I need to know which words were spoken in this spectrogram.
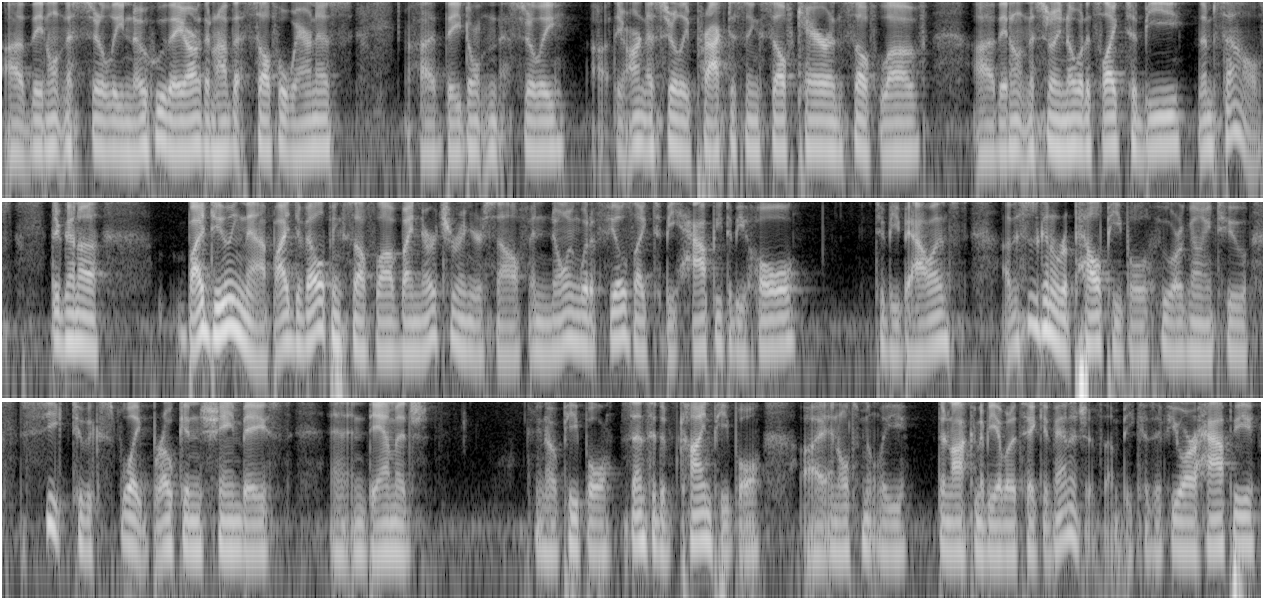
uh, they don't necessarily know who they are, they don't have that self awareness. Uh, they don't necessarily, uh, they aren't necessarily practicing self care and self love. Uh, they don't necessarily know what it's like to be themselves. They're gonna, by doing that, by developing self love, by nurturing yourself, and knowing what it feels like to be happy, to be whole, to be balanced, uh, this is going to repel people who are going to seek to exploit broken, shame-based, and, and damaged, you know, people, sensitive, kind people, uh, and ultimately they're not going to be able to take advantage of them because if you are happy,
